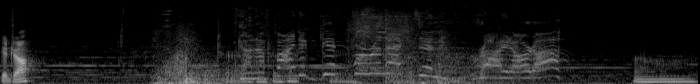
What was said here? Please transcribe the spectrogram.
Good draw. Gotta find a gift for Renekton, right, Arda? Um,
